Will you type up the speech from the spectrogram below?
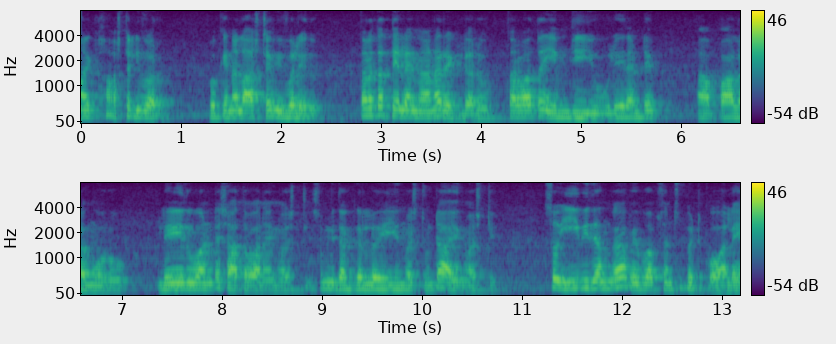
మనకి హాస్టల్ ఇవ్వరు. ఓకేనా లాస్ట్ టైం ఇవ్వలేదు. తర్వాత తెలంగాణ రెగ్యులరు తర్వాత ఎంజీయు లేదంటే పాలమూరు. లేదు అంటే శాతవాన యూనివర్సిటీ. సో మీ దగ్గరలో ఏ యూనివర్సిటీ ఉంటే ఆ యూనివర్సిటీ. సో ఈ విధంగా వెబ్ ఆప్షన్స్ పెట్టుకోవాలి.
